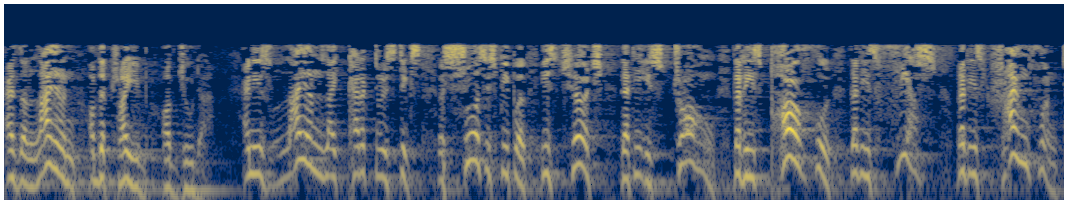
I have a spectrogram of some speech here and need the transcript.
as the lion of the tribe of Judah. And his lion-like characteristics assures his people, his church, that he is strong, that he is powerful, that he is fierce, that he is triumphant.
